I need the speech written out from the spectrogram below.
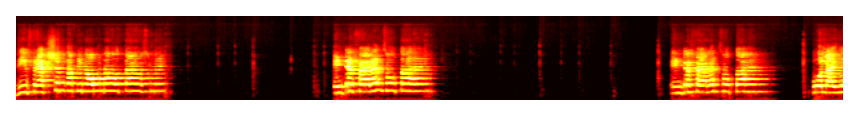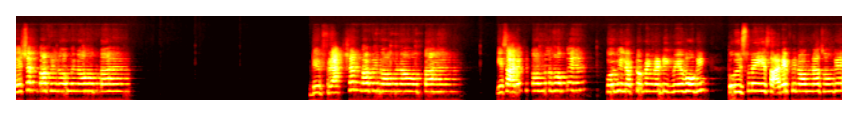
रिफ्रैक्शन का फिनोमिना होता है उसमें। इंटरफेरेंस होता है। इंटरफेरेंस होता है। पोलाइजेशन का फिनोमिना होता है। डिफ्रैक्शन का फिनोमिना होता है। ये सारे फिनोमिना होते हैं। कोई भी इलेक्ट्रोमैग्नेटिक वेव होगी तो इसमें ये सारे फिनोमिना होंगे।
